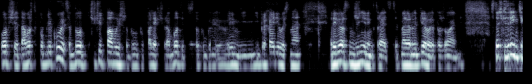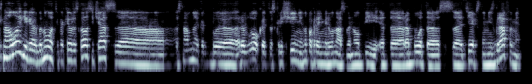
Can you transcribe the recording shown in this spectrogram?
общее того, что публикуется, было чуть-чуть повыше, было бы полегче работать работать, столько бы времени не приходилось на реверс инжиниринг тратить. Это, наверное, первое пожелание. С точки зрения технологий, как бы, ну вот, как я уже сказал, сейчас э, основной как бы рывок это скрещение, ну, по крайней мере, у нас в NLP, это работа с текстами и с графами.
